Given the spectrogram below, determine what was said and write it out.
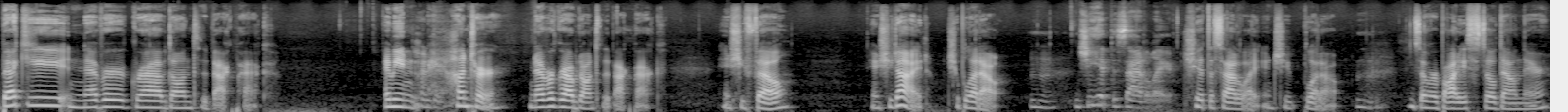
Becky never grabbed onto the backpack. I mean, Hunter. Hunter, never grabbed onto the backpack. And she fell and she died. She bled out. Mm-hmm. She hit the satellite. She hit the satellite and she bled out. Mhm. And so her body's still down there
